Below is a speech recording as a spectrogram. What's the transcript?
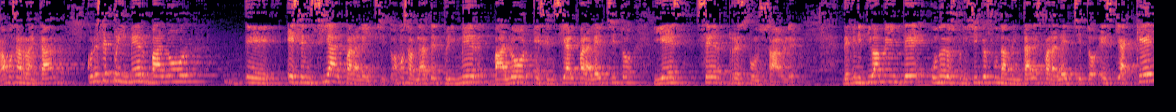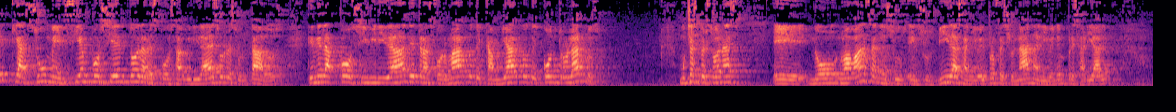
Vamos a arrancar con ese primer valor eh, esencial para el éxito. Vamos a hablar del primer valor esencial para el éxito y es ser responsable. Definitivamente uno de los principios fundamentales para el éxito es que aquel que asume el 100% de la responsabilidad de sus resultados tiene la posibilidad de transformarlos, de cambiarlos, de controlarlos. Muchas personas eh, no, no, avanzan en sus, en sus vidas a nivel profesional, a nivel empresarial,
